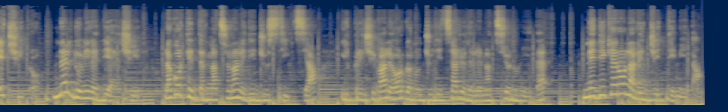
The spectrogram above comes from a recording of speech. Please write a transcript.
e Cipro. Nel 2010 la Corte internazionale di giustizia, il principale organo giudiziario delle Nazioni Unite, ne dichiarò la legittimità.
